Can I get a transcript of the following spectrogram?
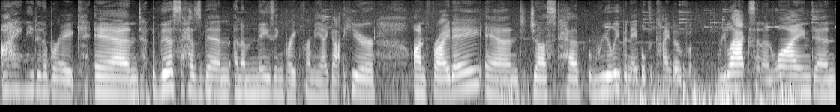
I needed a break and this has been an amazing break for me. I got here on Friday and just have really been able to kind of relax and unwind and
